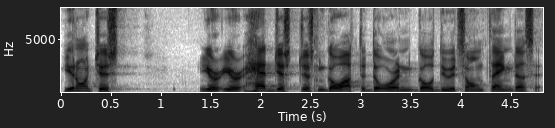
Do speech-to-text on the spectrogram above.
you don't just, your, your head just doesn't go out the door and go do its own thing, does it?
